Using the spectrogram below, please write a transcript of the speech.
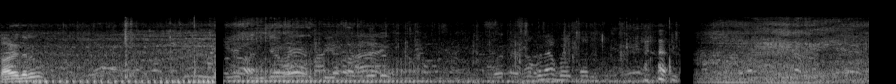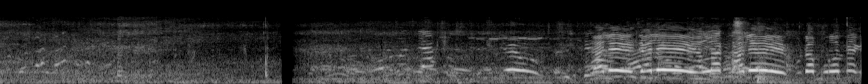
ಹಾ ಇಲ್ಲಿ ಏ ಬಾಬಿ ಎಂಜಾಯ್ ಮಾಡಿ ಇದ್ರ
